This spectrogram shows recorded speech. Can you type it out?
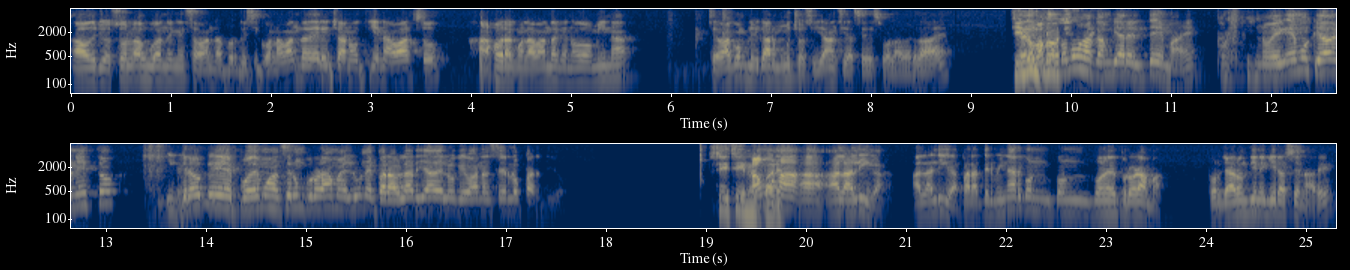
a Odriozola jugando en esa banda, porque si con la banda derecha no tiene abasto, ahora con la banda que no domina, se va a complicar mucho si si hace eso, la verdad, ¿eh? Pero vamos, vamos a cambiar el tema, ¿eh? Porque nos hemos quedado en esto y creo que podemos hacer un programa el lunes para hablar ya de lo que van a ser los partidos. Sí, sí, me Vamos a, a- a la liga, a la liga, para terminar con, con- con el programa, porque Aaron tiene que ir a cenar, ¿eh?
